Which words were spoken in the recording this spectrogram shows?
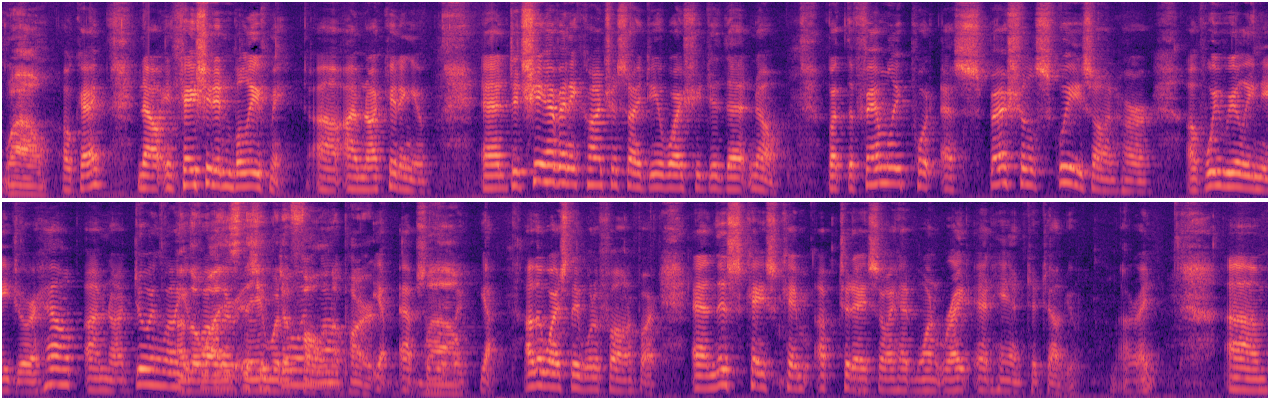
Wow. Okay? Now, in case you didn't believe me, uh, I'm not kidding you. And did she have any conscious idea why she did that? No. But the family put a special squeeze on her of, we really need your help. I'm not doing well. Otherwise, your father they would have fallen well. apart. Yeah, absolutely. Wow. Yeah. Otherwise, they would have fallen apart. And this case came up today, so I had one right at hand to tell you. All right? Um,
